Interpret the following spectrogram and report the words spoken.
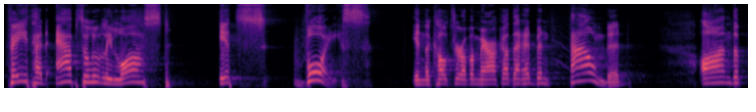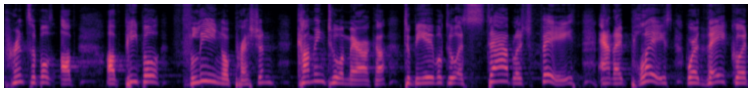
faith had absolutely lost its voice in the culture of America that had been founded on the principles of, of people fleeing oppression, coming to America to be able to establish faith and a place where they could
